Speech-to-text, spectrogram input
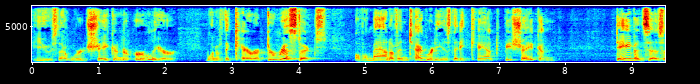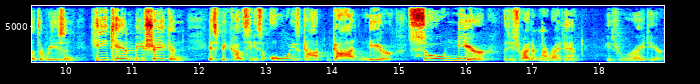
He used that word shaken earlier. One of the characteristics of a man of integrity is that he can't be shaken. David says that the reason he can't be shaken is because he's always got God near, so near that he's right at my right hand. He's right here.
